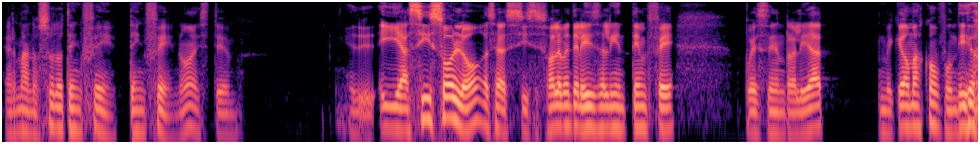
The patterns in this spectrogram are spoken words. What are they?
Hermano, solo ten fe, ten fe, ¿no? Este, y así solo, o sea, si solamente le dices a alguien ten fe, pues en realidad me quedo más confundido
